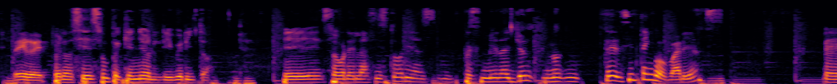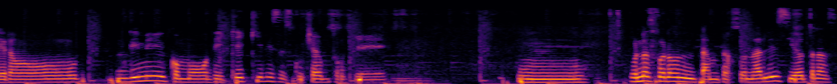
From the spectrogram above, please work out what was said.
Sí, güey. Pero sí es un pequeño librito. Eh, sobre las historias, pues mira, yo no, te- sí tengo varias, pero dime como de qué quieres escuchar, porque mm, unas fueron tan personales y otras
